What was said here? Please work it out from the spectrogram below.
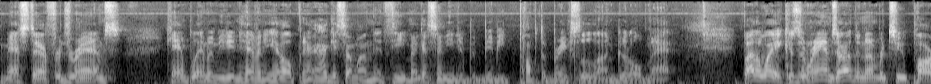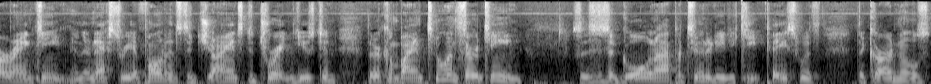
Matt Stafford's Rams. Can't blame him. He didn't have any help. I guess I'm on that team. I guess I need to maybe pump the brakes a little on good old Matt. By the way, because the Rams are the number two power ranked team, and their next three opponents, the Giants, Detroit, and Houston, they're combined two and thirteen. So this is a golden opportunity to keep pace with the Cardinals,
